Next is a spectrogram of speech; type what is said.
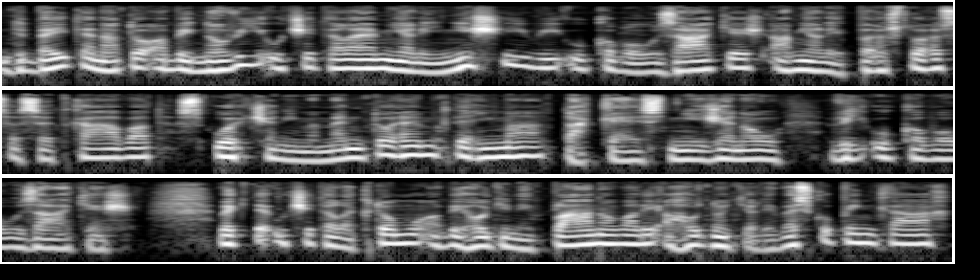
Dbejte na to, aby noví učitelé měli nižší výukovou zátěž a měli prostor se setkávat s určeným mentorem, který má také sníženou výukovou zátěž. Veďte učitele k tomu, aby hodiny plánovali a hodnotili ve skupinkách,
